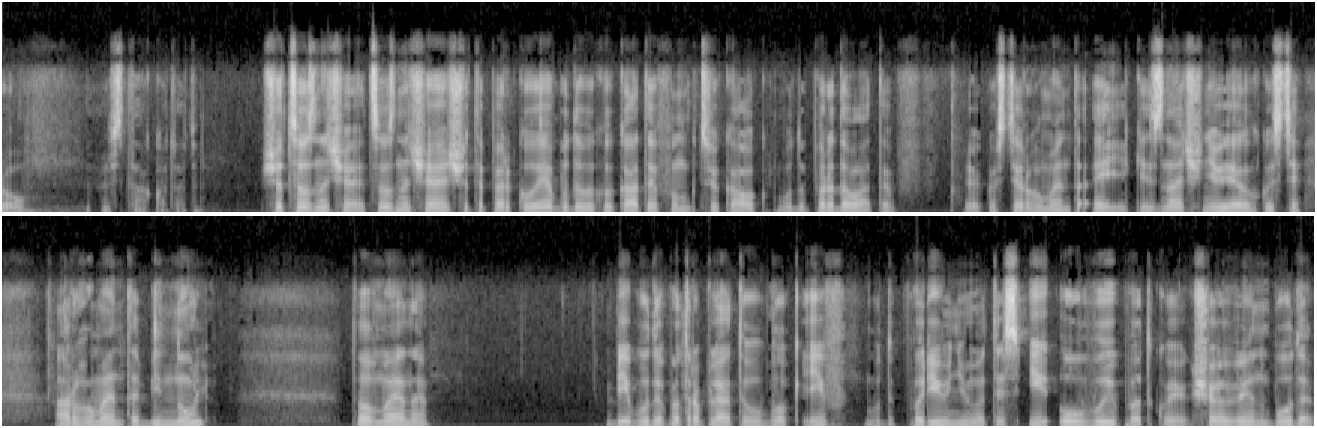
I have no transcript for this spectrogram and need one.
0. Ось так от. Що це означає? Це означає, що тепер, коли я буду викликати функцію calc, буду передавати в якості аргумента a якісь значення, в якості аргумента b 0, то в мене b буде потрапляти у блок if, буде порівнюватись, і у випадку, якщо він буде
